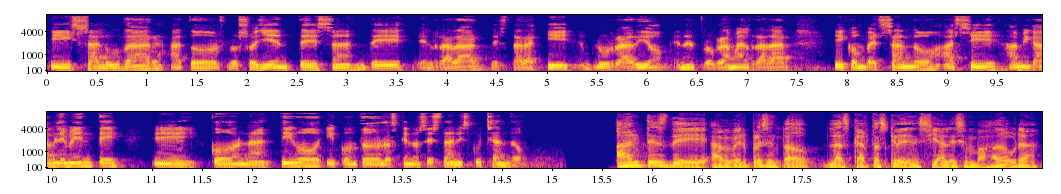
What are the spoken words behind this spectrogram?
y saludar a todos los oyentes eh, de El Radar, de estar aquí en Blue Radio, en el programa El Radar y conversando así amigablemente eh, contigo y con todos los que nos están escuchando. Antes de haber presentado las cartas credenciales, embajadora,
